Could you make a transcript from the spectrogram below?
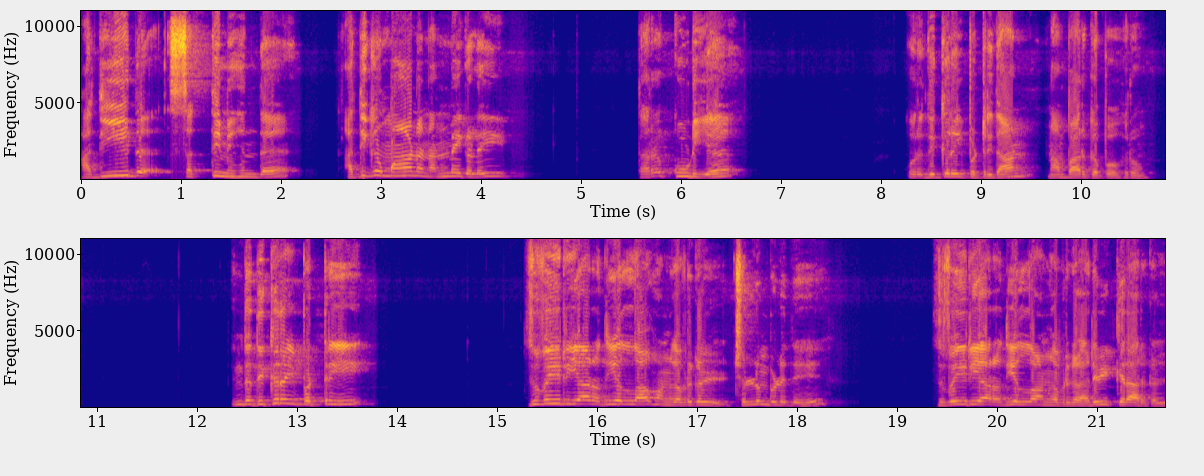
அதீத சக்தி மிகுந்த அதிகமான நன்மைகளை தரக்கூடிய ஒரு திக்கரை பற்றி தான் நாம் பார்க்க போகிறோம். இந்த திக்கரை பற்றி ஜுவைரியா ரதியுல்லாஹான் அவர்கள் சொல்லும் பொழுது ஜுவைரியா ரதியுல்லான் அவர்கள் அறிவிக்கிறார்கள்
